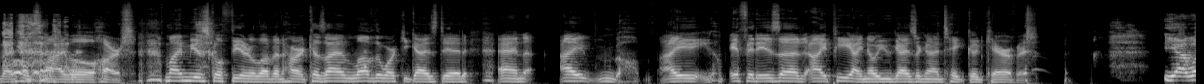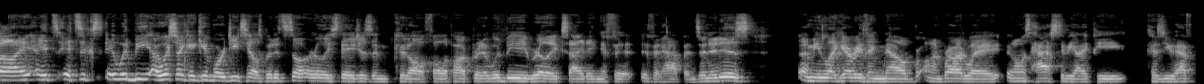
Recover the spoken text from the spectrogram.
that hits my little heart, my musical theater loving heart. Because I love the work you guys did, and I, I if it is an IP, I know you guys are going to take good care of it. Yeah, well, I, it's it's it would be. I wish I could give more details, but it's still early stages and could all fall apart. But it would be really exciting if it if it happens, and it is. I mean, like everything now on Broadway, it almost has to be IP because you have.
